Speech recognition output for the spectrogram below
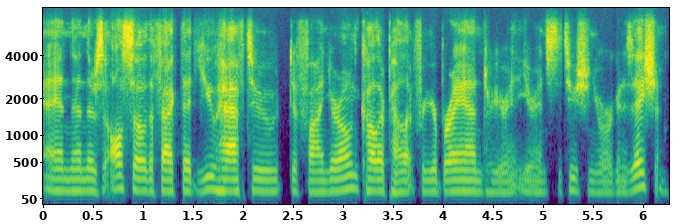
And then there's also the fact that you have to define your own color palette for your brand or your, your institution, your organization.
